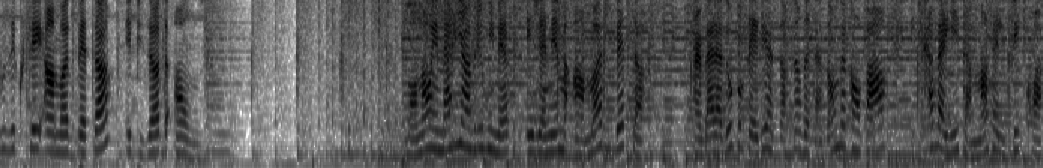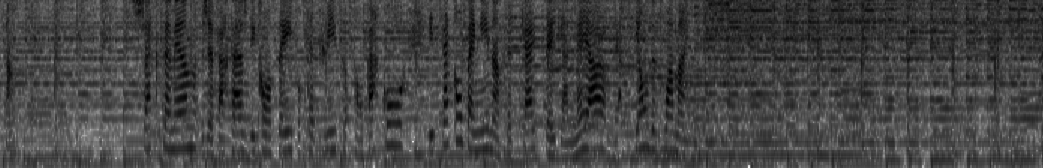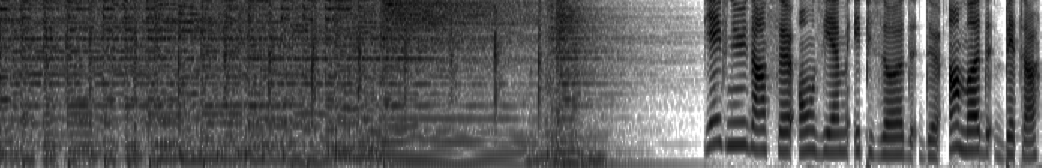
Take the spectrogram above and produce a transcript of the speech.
Vous écoutez En mode bêta, épisode 11. Mon nom est Marie-André Wimette et j'anime En mode bêta, un balado pour t'aider à sortir de ta zone de confort et travailler ta mentalité de croissance. Chaque semaine, je partage des conseils pour t'appuyer sur ton parcours et t'accompagner dans cette quête d'être la meilleure version de toi-même. Bienvenue dans ce onzième épisode de En mode bêta.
